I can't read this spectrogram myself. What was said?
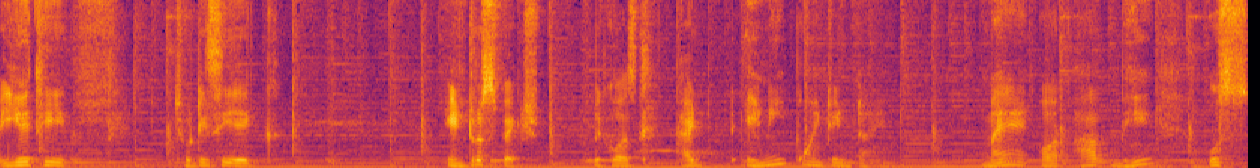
ये थी छोटी सी एक introspection because at any point in time मैं और आप भी उस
